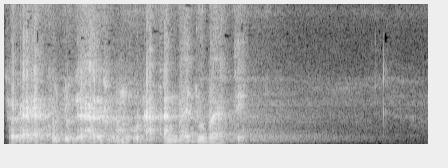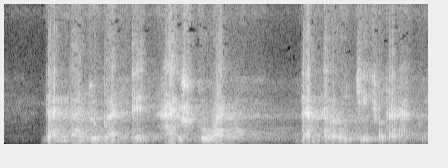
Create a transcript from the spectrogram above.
Saudaraku juga harus menggunakan baju batin. Dan baju batin harus kuat dan teruji saudaraku.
